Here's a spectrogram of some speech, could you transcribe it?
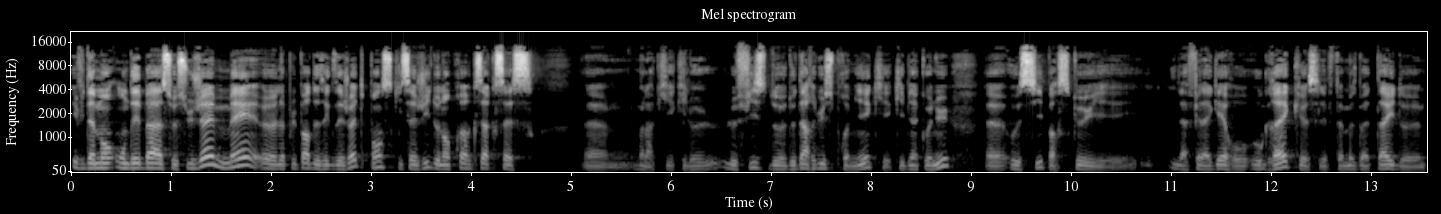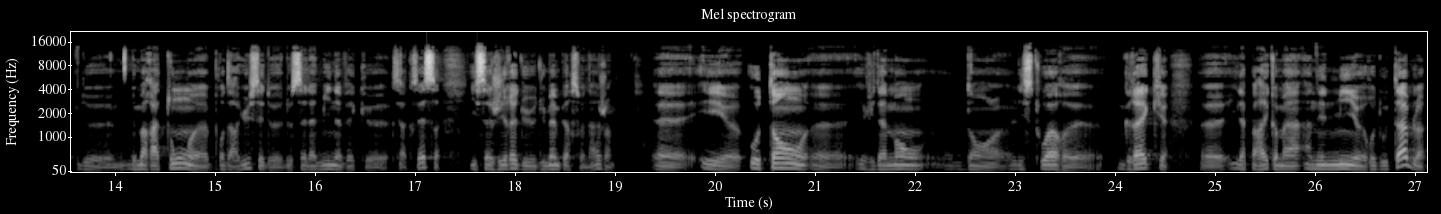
Évidemment, on débat à ce sujet, mais euh, la plupart des exégètes pensent qu'il s'agit de l'empereur Xerxès. Euh, voilà, qui est, qui le, fils de, Darius Ier, qui est, qui est bien connu aussi parce qu'il il a fait la guerre aux, Grecs, c'est les fameuses batailles de, de, Marathon pour Darius et de, Salamine avec Xerxès. Il s'agirait du, du, même personnage. Euh, et euh, autant, euh, évidemment, dans l'histoire grecque, il apparaît comme un, ennemi redoutable,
